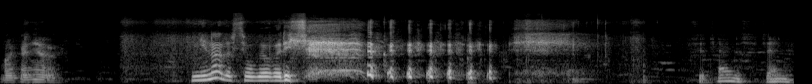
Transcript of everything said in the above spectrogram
Браконьеры. Не надо все говорить. Сетями, сетями.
